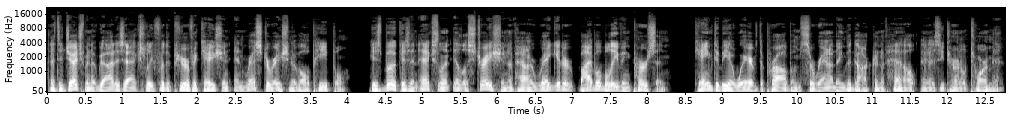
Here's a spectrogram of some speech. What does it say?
that the judgment of God is actually for the purification and restoration of all people, his book is an excellent illustration of how a regular Bible believing person came to be aware of the problems surrounding the doctrine of hell as eternal torment.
